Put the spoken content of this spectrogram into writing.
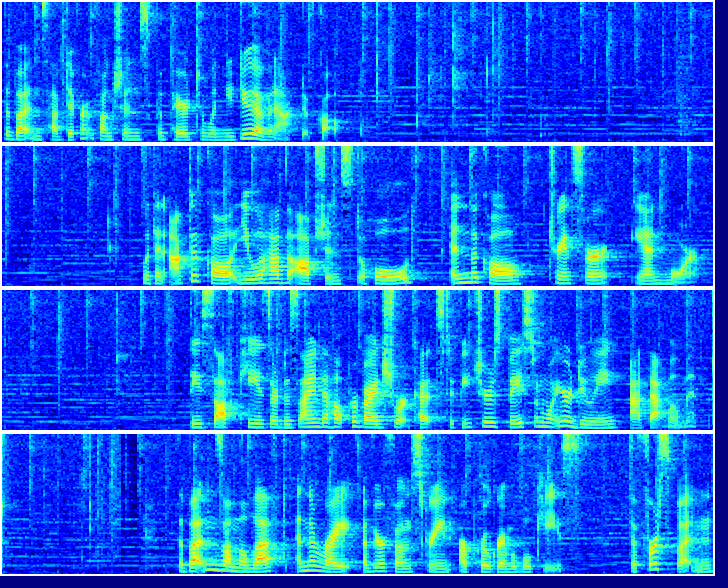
the buttons have different functions compared to when you do have an active call. With an active call, you will have the options to hold, end the call, transfer, and more. These soft keys are designed to help provide shortcuts to features based on what you're doing at that moment. The buttons on the left and the right of your phone screen are programmable keys. The first button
